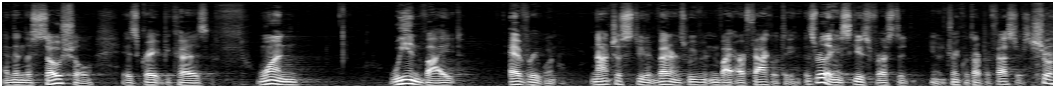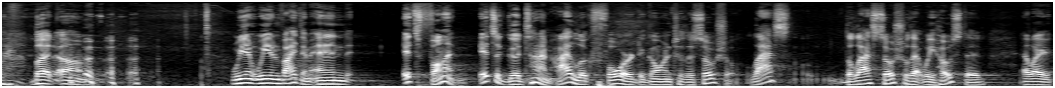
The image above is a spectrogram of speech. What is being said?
And then the social is great because, one, we invite everyone, not just student veterans. We invite our faculty. It's really an excuse for us to you know drink with our professors. Sure. But um, we we invite them, and it's fun. It's a good time. I look forward to going to the social. Last the last social that we hosted at like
